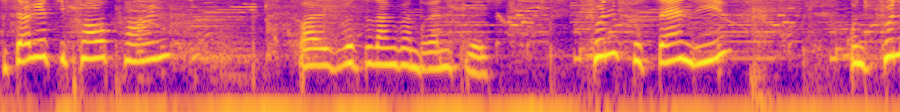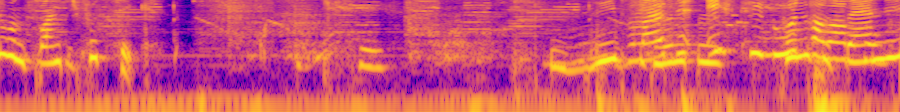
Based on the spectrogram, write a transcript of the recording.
Ich sage jetzt die Powerpoints, weil es wird so langsam brenzlig. 5 für Sandy und 25 für Tick. Okay. 70 So, Leute, Münzen, ich zieh nur 5 für. Sandy,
